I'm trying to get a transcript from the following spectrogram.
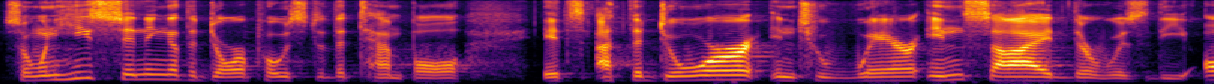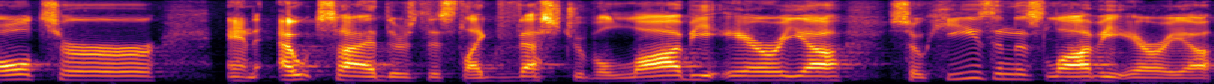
So when he's sitting at the doorpost of the temple, it's at the door into where inside there was the altar, and outside there's this like vestibule lobby area. So he's in this lobby area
